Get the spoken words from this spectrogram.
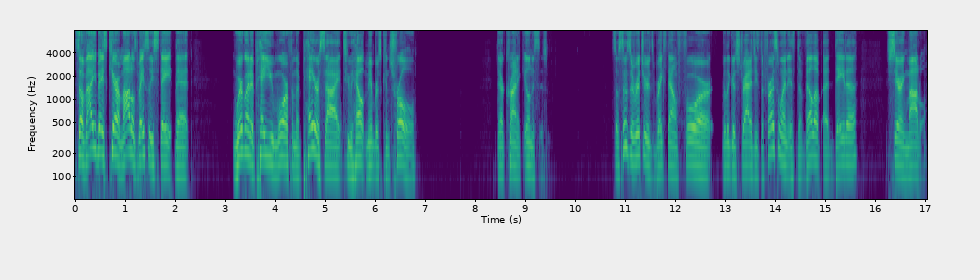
So, value based care models basically state that we're going to pay you more from the payer side to help members control their chronic illnesses. So, Susan Richards breaks down four really good strategies. The first one is develop a data sharing model.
